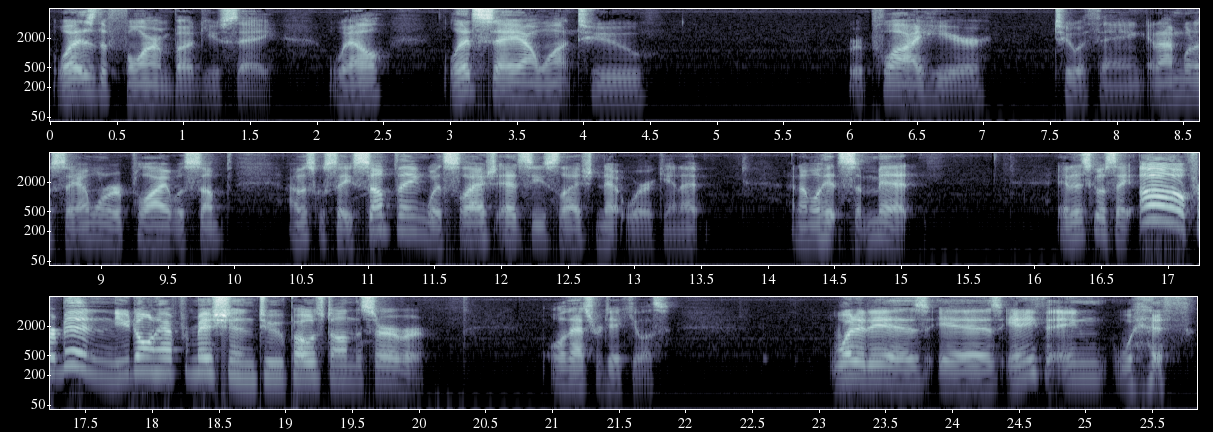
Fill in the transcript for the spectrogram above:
What is the forum bug, you say? Well, let's say I want to reply here to a thing, and I'm going to say I want to reply with some. I'm just going to say something with slash etc slash network in it, and I'm going to hit submit. And it's going to say, oh, forbidden, you don't have permission to post on the server. Well, that's ridiculous. What it is, is anything with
